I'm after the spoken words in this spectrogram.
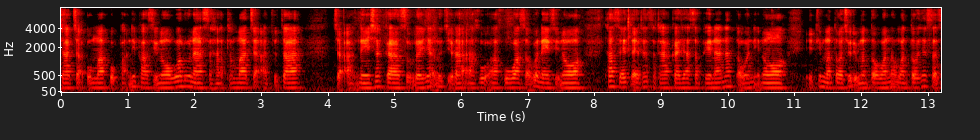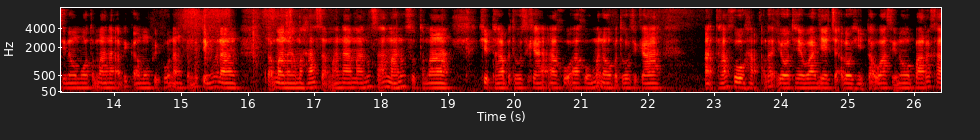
ชาจะอุมาปุพะนิพาสิโนวลุนาสหธรรมาจะอัจจุจาจะอเนชกาสุเลยะลุจิราอาคูอาคูวาสวเนสิโน ทัสเสเตทัสสทากายาสัพเพนานัตตวันิโน อิทิมันโตชุติมันโตวันนวันโตยัสสสสิโนโมทมานาอภิกามุงภิกขุนางสมิติงวนางสัมมานามหาสัมมานามานุสามานุสุตตมาคิทธาปทุสิกาอาคูอาคูมโนปทุสิกาอัฏฐาคูหะระโยเทวาเยจะโลหิตวาสิโนปารคา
